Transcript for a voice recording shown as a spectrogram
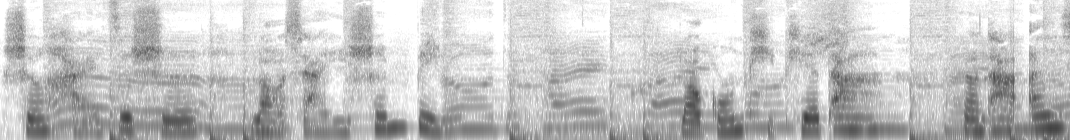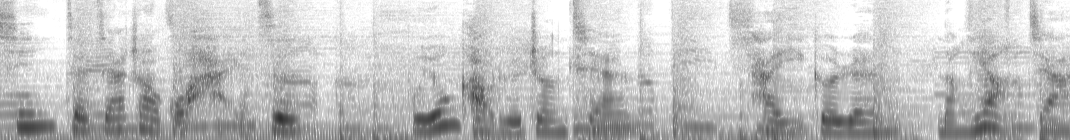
生孩子时落下一身病。老公体贴她，让她安心在家照顾孩子，不用考虑挣钱，她一个人能养家。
